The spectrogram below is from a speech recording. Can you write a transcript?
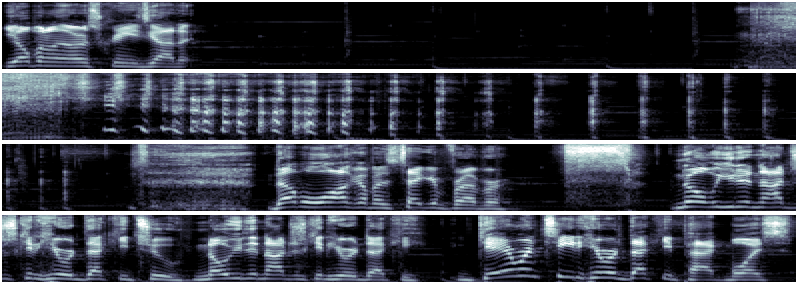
He opened on the other screen. He's got it. Double walk up is taking forever. No, you did not just get Hirodeki too. No, you did not just get Hirodeki. Guaranteed Hirodeki pack, boys.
